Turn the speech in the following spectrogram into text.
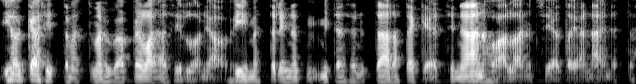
ihan käsittämättömän hyvä pelaaja silloin ja ihmettelin, että miten se nyt täällä tekee, että sinne NHL nyt sieltä ja näin, että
